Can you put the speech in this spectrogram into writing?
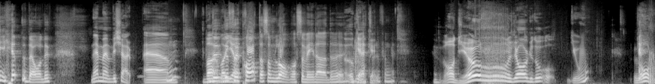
är jättedåligt. Nej men vi kör. Ehm, vad, Du, vad du får gör... ju prata som Lor och så vidare. Du Okej, vet okej. hur. Vad gör jag då? Jo, lore.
